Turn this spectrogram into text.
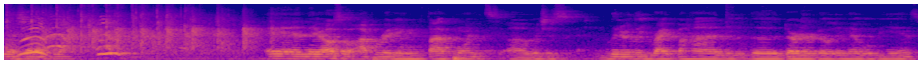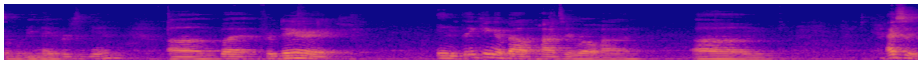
yeah, shout out to them. And they're also operating Five Points, uh, which is literally right behind the, the Derner building that we'll be in, so we'll be neighbors again. Um, but for Derrick, in thinking about Pata Roja, um, actually,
